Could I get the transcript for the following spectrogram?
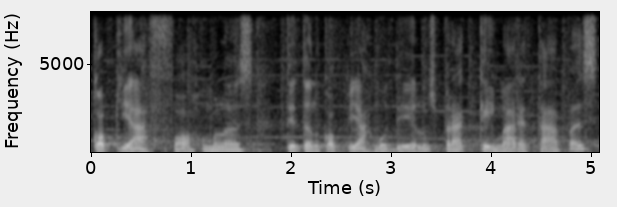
copiar fórmulas, tentando copiar modelos para queimar etapas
